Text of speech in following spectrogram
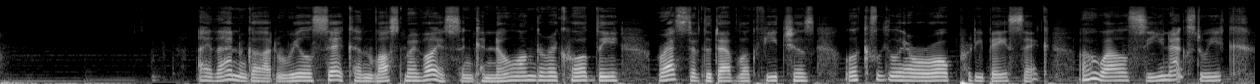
I then got real sick and lost my voice and can no longer record the rest of the devlog features. Luckily they were all pretty basic. Oh well, see you next week.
